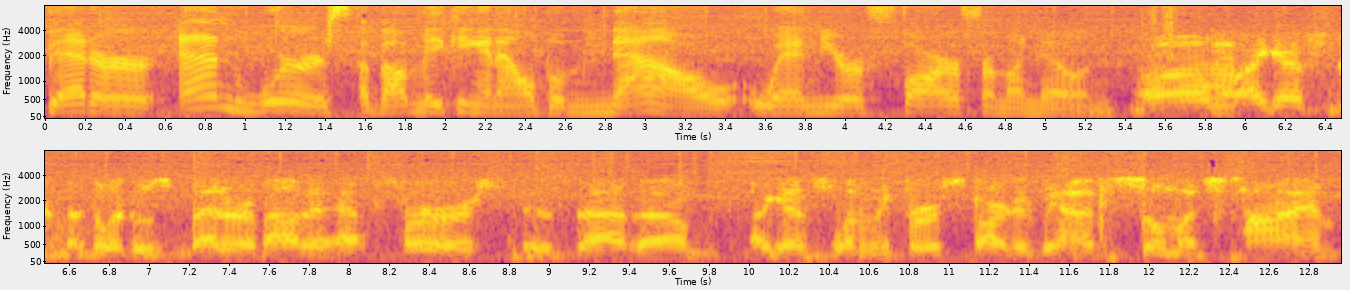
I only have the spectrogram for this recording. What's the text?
better and worse about making an album now when you're far from unknown? Um, I guess what was better about it at first is that um, I guess when we first started, we had so much time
